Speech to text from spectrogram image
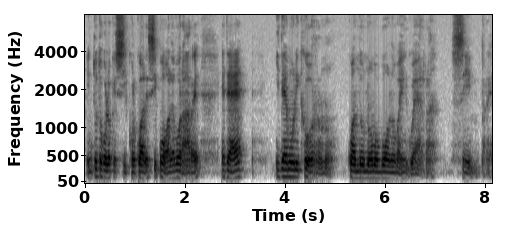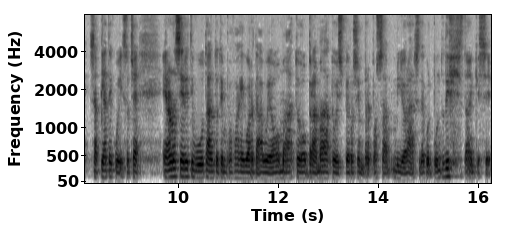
in tutto quello si, col quale si può lavorare, ed è i demoni corrono quando un uomo buono va in guerra. Sempre. Sappiate questo, cioè era una serie tv tanto tempo fa che guardavo e ho amato, ho bramato e spero sempre possa migliorarsi da quel punto di vista, anche se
